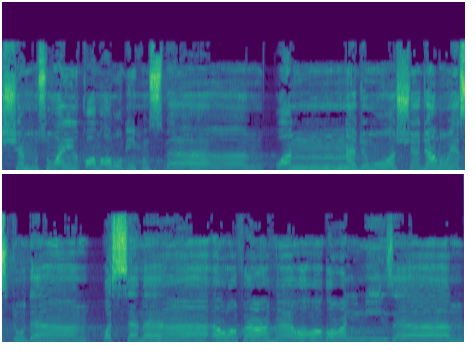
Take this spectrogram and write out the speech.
الشمس والقمر بحسبان والنجم والشجر يسجدان والسماء رفعها ووضع الميزان.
